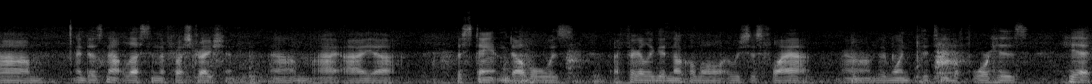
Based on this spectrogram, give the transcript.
um, it does not lessen the frustration. Um, I, I uh, the Stanton double was a fairly good knuckleball. It was just flat. Um, the one, the two before his hit,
